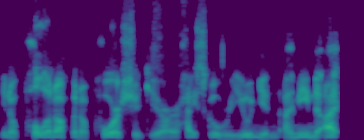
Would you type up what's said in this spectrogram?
you know, pulling up in a Porsche at your high school reunion. I mean, I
